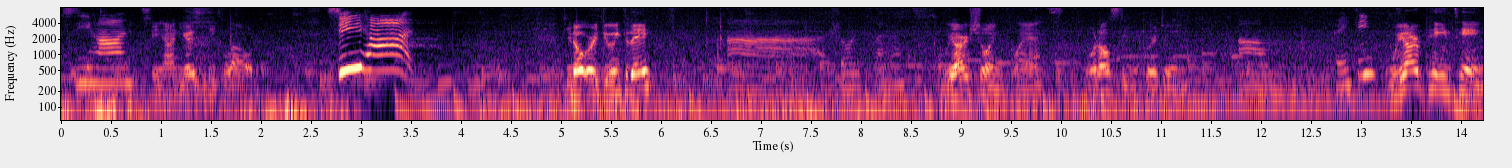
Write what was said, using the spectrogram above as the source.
Sihan. Sihan, you gotta speak loud. Sihan! You know what we're doing today? Uh, showing plants. We are showing plants. What else do you think we're doing? Um, painting We are painting.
